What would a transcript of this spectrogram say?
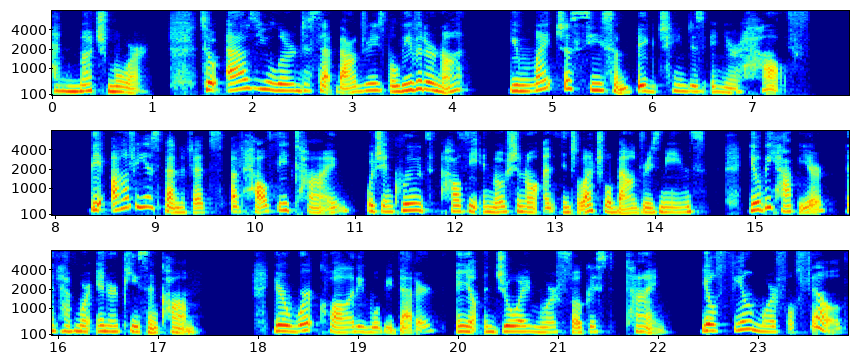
and much more. So as you learn to set boundaries, believe it or not, you might just see some big changes in your health. The obvious benefits of healthy time, which includes healthy emotional and intellectual boundaries means you'll be happier and have more inner peace and calm. Your work quality will be better and you'll enjoy more focused time. You'll feel more fulfilled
